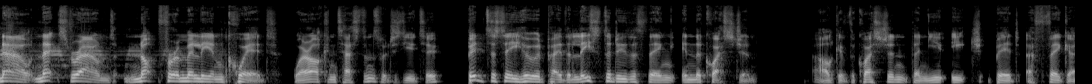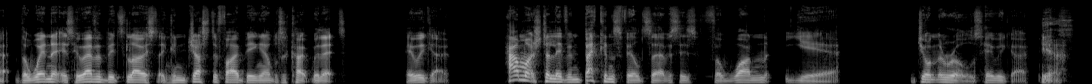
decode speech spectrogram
Now, next round, not for a million quid, where our contestants, which is you two, bid to see who would pay the least to do the thing in the question. I'll give the question, then you each bid a figure. The winner is whoever bids lowest and can justify being able to cope with it. Here we go. How much to live in Beaconsfield services for one year? Do you want the rules? Here we go. Yes.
